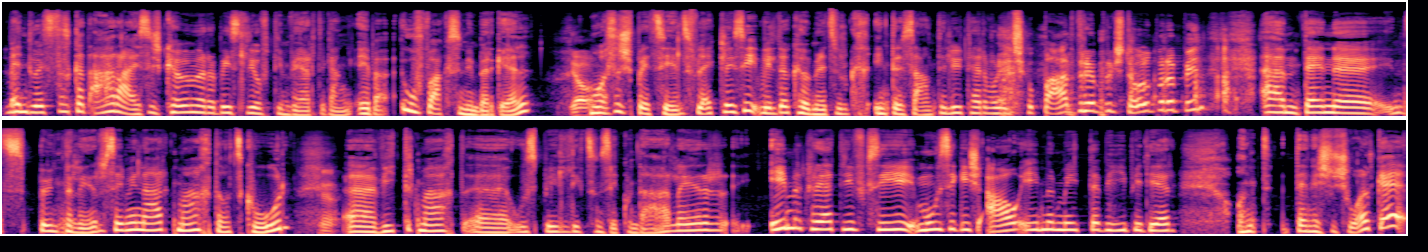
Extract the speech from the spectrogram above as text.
wenn du jetzt das gerade anreist, kommen wir ein bisschen auf den Werdegang. Eben, aufgewachsen in Bergell. Ja. Muss ein spezielles Fleckchen sein, weil da kommen jetzt wirklich interessante Leute her, wo ich schon ein paar drüber gestolpert bin. Ähm, dann äh, ins Bündner Lehrerseminar gemacht, hier zu Chur. Ja. Äh, weitergemacht, äh, Ausbildung zum Sekundarlehrer. Immer kreativ gewesen. Musik ist auch immer mit dabei bei dir. Und dann hast du Schule gegeben.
